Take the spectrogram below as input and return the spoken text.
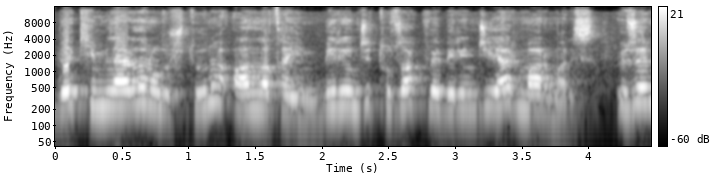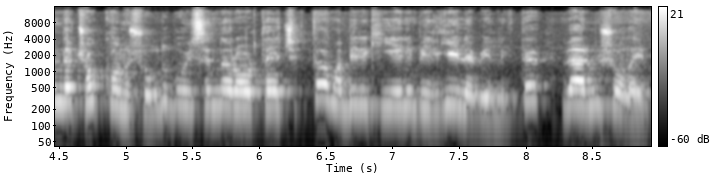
ve kimlerden oluştuğunu anlatayım. Birinci tuzak ve birinci yer Marmaris. Üzerinde çok konuşuldu. Bu isimler ortaya çıktı ama bir iki yeni bilgiyle birlikte vermiş olayım.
